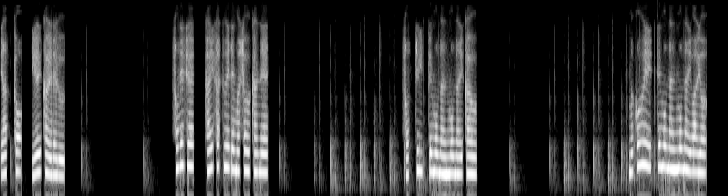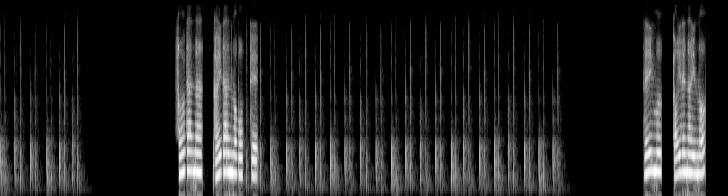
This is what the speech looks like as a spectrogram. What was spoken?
やっと、家へ帰れる。それじゃ、改札へ出ましょうかね。そっち行ってもなんもないかう。向こうへ行ってもなんもないわよ。そうだな、階段登って。レイム、トイレないの？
